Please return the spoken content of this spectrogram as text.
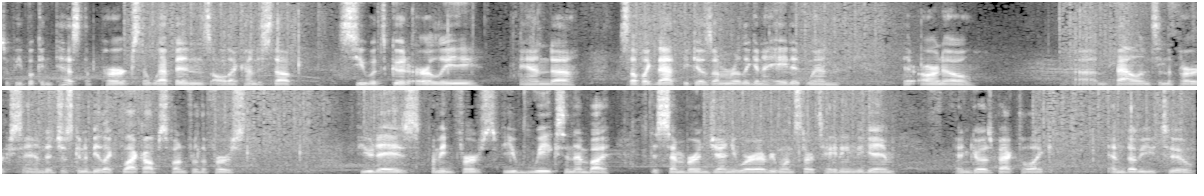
So people can test the perks, the weapons, all that kind of stuff. See what's good early, and, uh, stuff like that, because I'm really going to hate it when there are no uh, balance in the perks, and it's just going to be like Black Ops fun for the first few days, I mean first few weeks, and then by December and January everyone starts hating the game and goes back to like MW2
